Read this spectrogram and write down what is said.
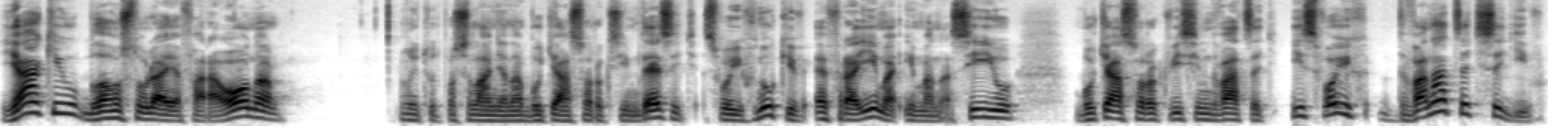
Яків благословляє фараона, Ну і тут посилання на буття 47.10, своїх внуків Ефраїма і Манасію, буття 48.20 і своїх 12 сидів,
